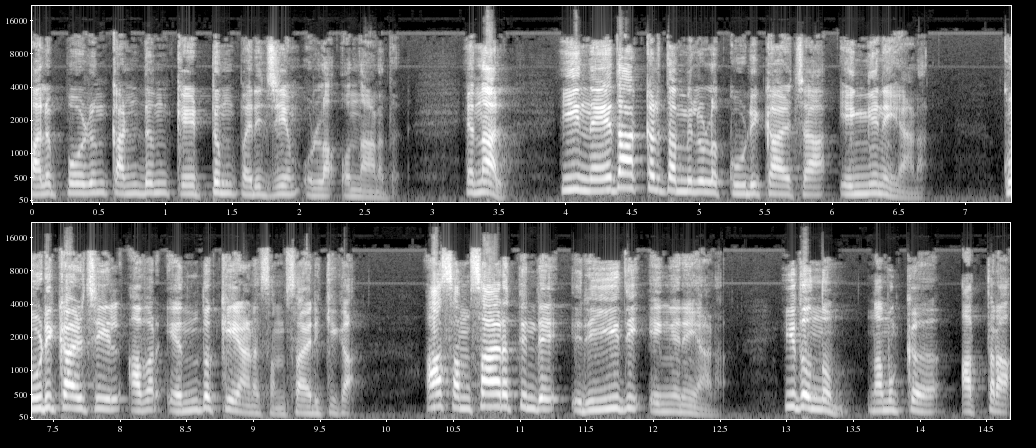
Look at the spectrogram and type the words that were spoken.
പലപ്പോഴും കണ്ടും കേട്ടും പരിചയം ഉള്ള ഒന്നാണത്. എന്നാൽ ഈ നേതാക്കൾ തമ്മിലുള്ള കൂടിക്കാഴ്ച എങ്ങനെയാണ്? കൂടിക്കാഴ്ചയിൽ അവർ എന്തൊക്കെയാണ് സംസാരിക്കുക? ആ സംസാരത്തിന്റെ രീതി എങ്ങനെയാണ്? ഇതൊന്നും നമുക്ക് അത്ര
